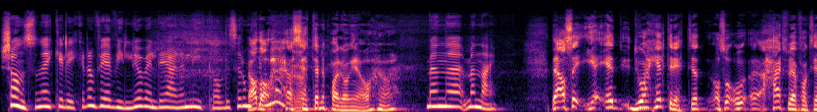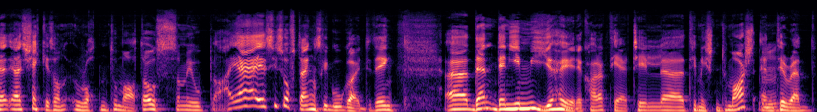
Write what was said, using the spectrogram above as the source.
sjanse når jeg ikke liker dem. For jeg vil jo veldig gjerne like alle disse Ja da, jeg har sett den et par ganger, jeg òg. Ja. men, eh, men nei. Det, er altså, jeg, jeg, du har helt rett i at altså, og Her tror jeg faktisk jeg, jeg sjekker sånn Rotten Tomatoes, som jo jeg, jeg syns ofte er en ganske god guide til ting. Uh, den, den gir mye høyere karakter til, eh, til Mission to Mars enn til Red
